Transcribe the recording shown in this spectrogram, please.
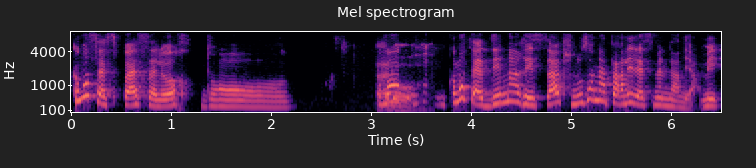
comment ça se passe alors dans... Comment tu as démarré ça? Tu nous en as parlé la semaine dernière, mais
